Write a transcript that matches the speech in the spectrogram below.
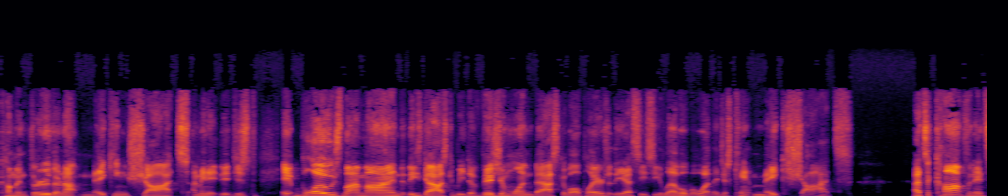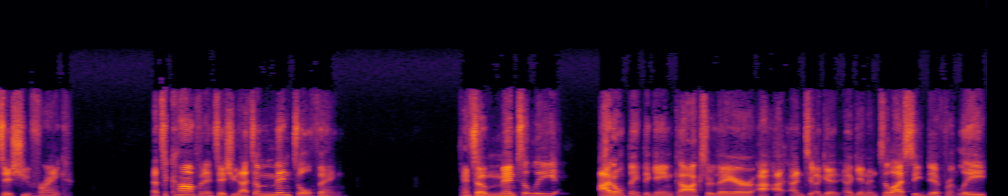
coming through. They're not making shots. I mean, it, it just it blows my mind that these guys could be Division One basketball players at the SEC level, but what they just can't make shots. That's a confidence issue, Frank. That's a confidence issue. That's a mental thing. And so mentally, I don't think the Gamecocks are there. I, I, until again, again, until I see differently,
